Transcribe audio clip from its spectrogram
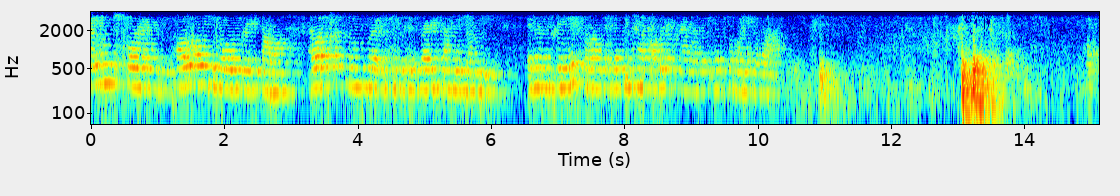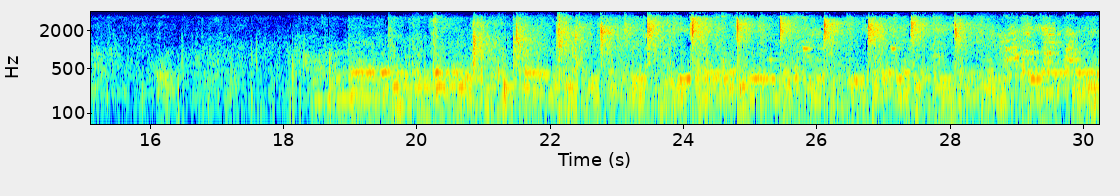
writing for Holloway the Old Great Song. I love listening to it because it is very funny and jumpy. It is a creative song that doesn't have all the grammar that makes the line a. Thank you.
